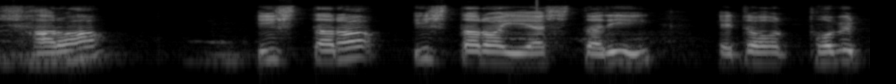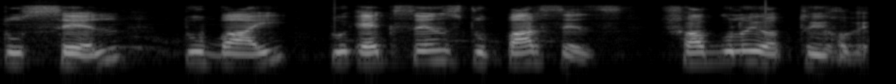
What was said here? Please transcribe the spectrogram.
সারা ইশতারা ইশতারা ইয়াশতারি, এটা অর্থ হবে to sell to buy to exchange to purchase সবগুলোই অর্থই হবে।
